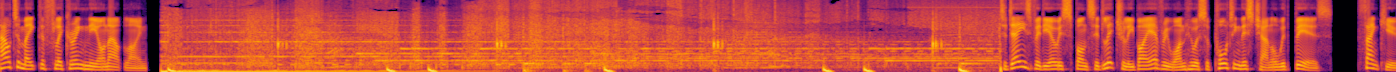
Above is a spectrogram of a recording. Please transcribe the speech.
How to make the flickering neon outline. Today's video is sponsored literally by everyone who are supporting this channel with beers. Thank you.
